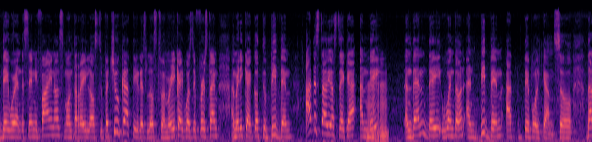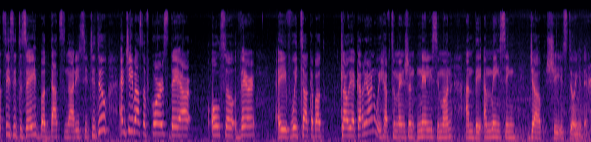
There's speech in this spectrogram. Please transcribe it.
they were in the semifinals. Monterrey lost to Pachuca. Tigres lost to America. It was the first time America got to beat them at the Estadio Azteca, and they Mhm. And then they went on and beat them at the Volcan. So that's easy to say, but that's not easy to do. And Chivas, of course, they are also there. If we talk about Claudia Carrion, we have to mention Nelly Simon and the amazing job she is doing there.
